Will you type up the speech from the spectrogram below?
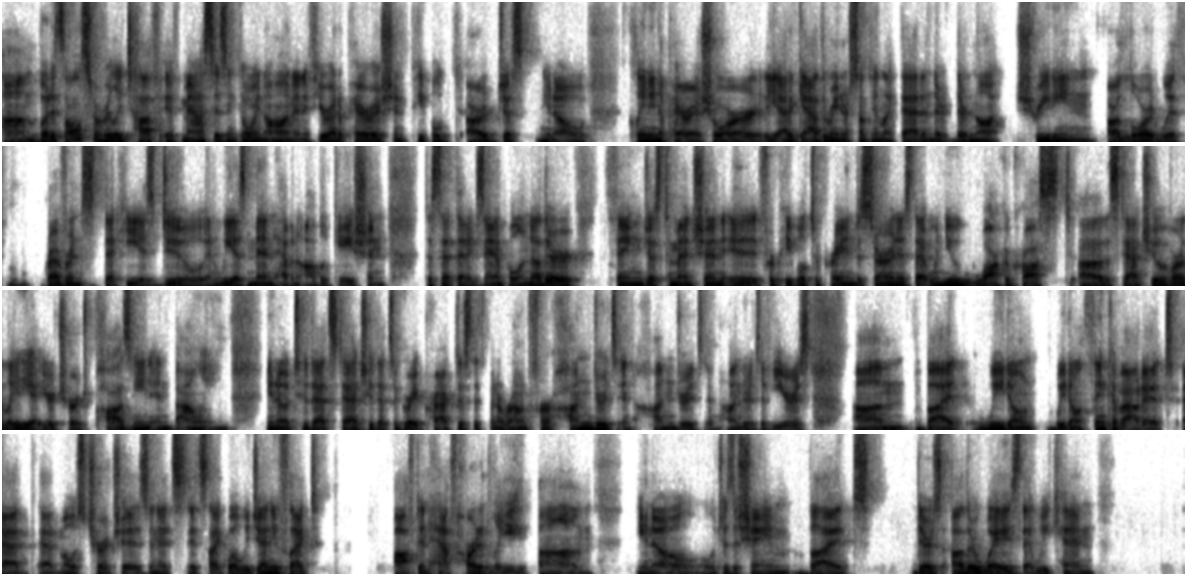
um, but it's also really tough if mass isn't going on. And if you're at a parish and people are just, you know, cleaning a parish or at a gathering or something like that and they're they're not treating our lord with reverence that he is due and we as men have an obligation to set that example another thing just to mention is, for people to pray and discern is that when you walk across uh, the statue of Our Lady at your church, pausing and bowing, you know, to that statue. That's a great practice that's been around for hundreds and hundreds and hundreds of years. Um, but we don't we don't think about it at at most churches, and it's it's like well we genuflect often half-heartedly, um, you know, which is a shame. But there's other ways that we can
